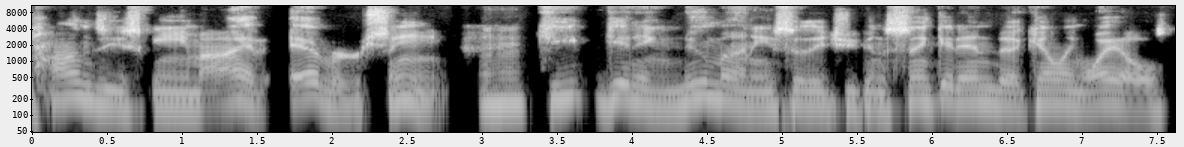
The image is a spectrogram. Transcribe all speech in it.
Ponzi scheme I've ever seen. Mm-hmm. Keep getting new money so that you can sink it into killing whales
